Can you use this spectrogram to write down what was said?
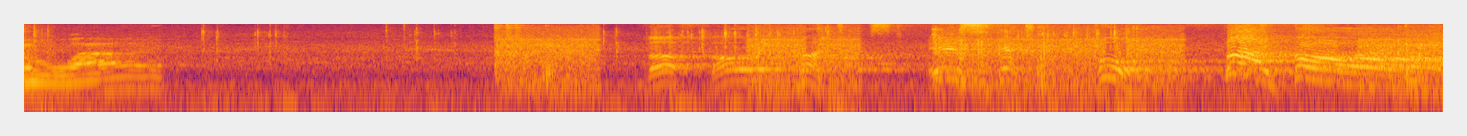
Why? The following contest is scheduled for five falls.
